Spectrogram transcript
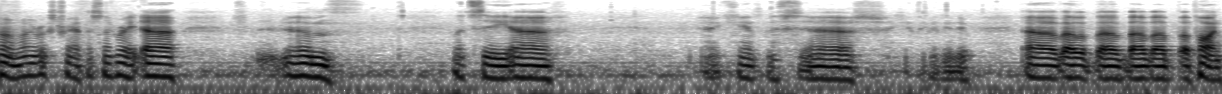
Oh, my rook's trapped. That's not great. Uh, um, let's see. Uh, I can't. Uh, I can't think of anything to do. Uh, uh, uh, uh, uh, a pawn.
